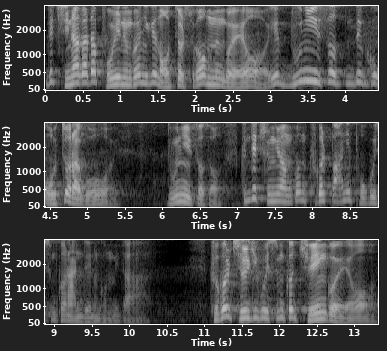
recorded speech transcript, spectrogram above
근데 지나가다 보이는 건 이게 어쩔 수가 없는 거예요. 눈이 있었는데 그거 어쩌라고. 눈이 있어서. 근데 중요한 건 그걸 빤히 보고 있으면 그건 안 되는 겁니다. 그걸 즐기고 있으면 그건 죄인 거예요.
